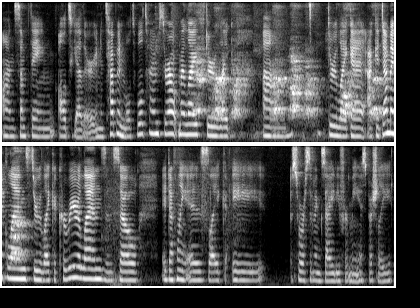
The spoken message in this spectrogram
on something altogether and it's happened multiple times throughout my life through like um, through like an academic lens, through like a career lens. And so it definitely is like a source of anxiety for me, especially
